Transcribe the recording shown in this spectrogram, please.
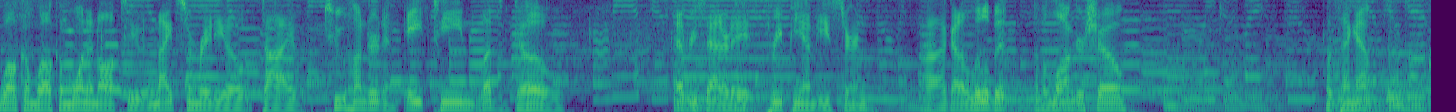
Welcome, welcome, one and all, to Night Swim Radio Dive 218. Let's go. Every Saturday, 3 p.m. Eastern. Uh, got a little bit of a longer show. Let's hang out.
